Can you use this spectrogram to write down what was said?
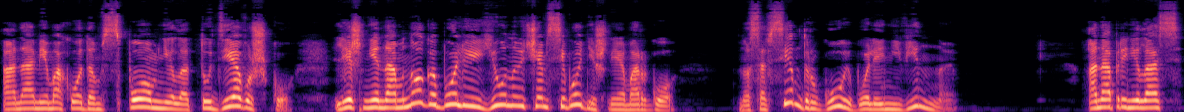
Она мимоходом вспомнила ту девушку, лишь не намного более юную, чем сегодняшняя Марго, но совсем другую, более невинную. Она принялась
